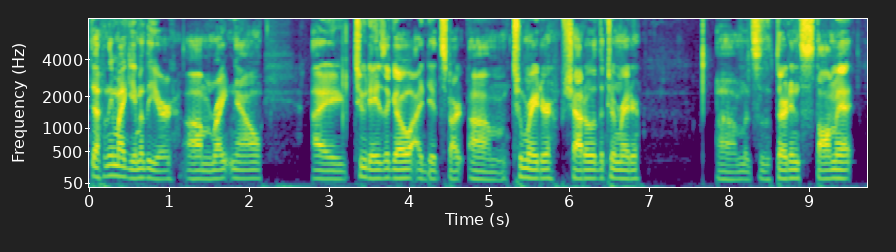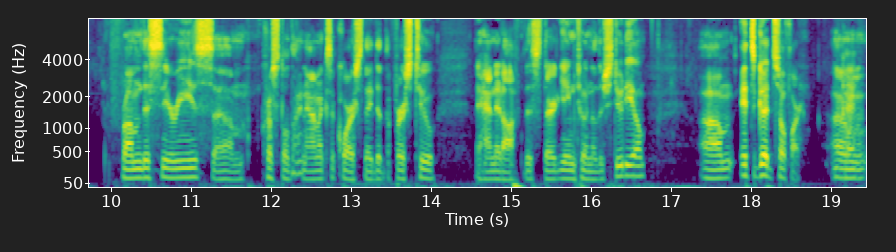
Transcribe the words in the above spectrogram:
definitely my game of the year. Um, right now, I two days ago I did start um Tomb Raider, Shadow of the Tomb Raider. Um, it's the third installment from this series. Um, Crystal Dynamics, of course, they did the first two. They handed off this third game to another studio. Um, it's good so far. Um, Okay.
